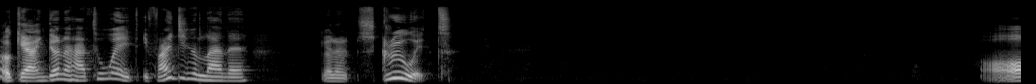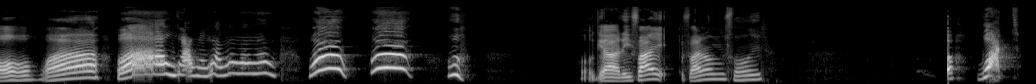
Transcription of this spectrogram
Okay, I'm gonna have to wait. If I didn't land it, gonna screw it. Oh, wow, wow, wow, wow, wow, wow, wow, wow, wow. Oh God, if I, if I don't fall it. Oh, what?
